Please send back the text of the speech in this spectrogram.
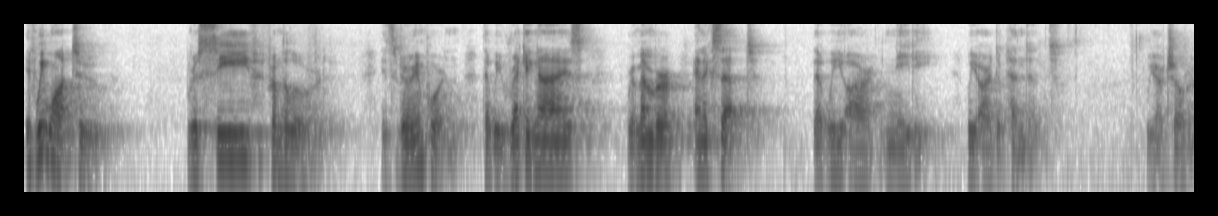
If we want to receive from the Lord, it's very important that we recognize, remember, and accept that we are needy, we are dependent, we are children.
